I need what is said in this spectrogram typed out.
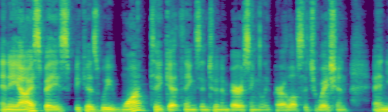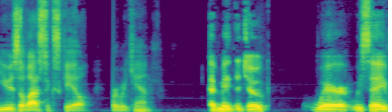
and AI space because we want to get things into an embarrassingly parallel situation and use elastic scale where we can. I've made the joke where we say,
